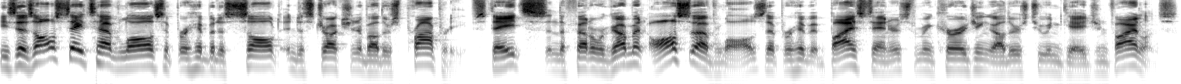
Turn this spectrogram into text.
He says all states have laws that prohibit assault and destruction of others' property. States and the federal government also have laws that prohibit bystanders from encouraging others to engage in violence.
